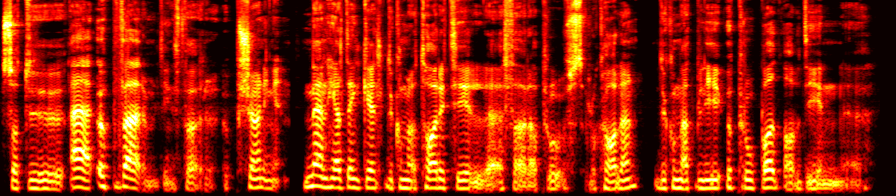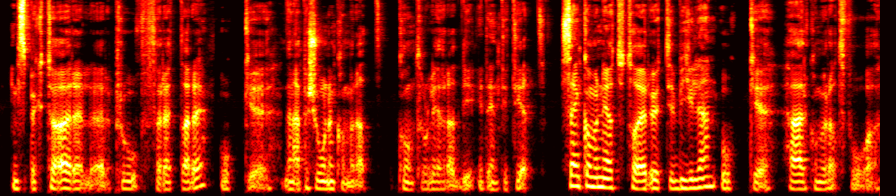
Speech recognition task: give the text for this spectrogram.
så att du är uppvärmd inför uppkörningen. Men helt enkelt, du kommer att ta dig till förarprovslokalen. Du kommer att bli uppropad av din eh, inspektör eller provförrättare och eh, den här personen kommer att kontrollera din identitet. Sen kommer ni att ta er ut till bilen och eh, här kommer du att få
